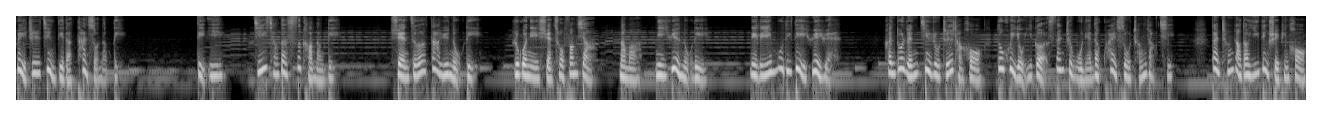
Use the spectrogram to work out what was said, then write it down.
未知境地的探索能力。第一，极强的思考能力。选择大于努力。如果你选错方向，那么你越努力，你离目的地越远。很多人进入职场后都会有一个三至五年的快速成长期，但成长到一定水平后，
